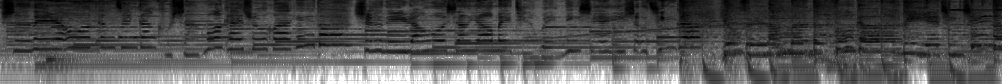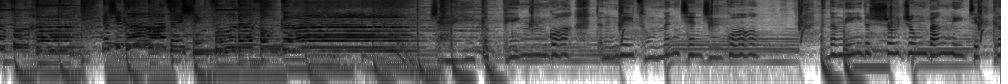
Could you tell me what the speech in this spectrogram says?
是你沙漠开出花一朵，是你让我想要每天为你写一首情歌，用最浪漫的副歌，你也轻轻的附和，用心刻画最幸福的风格。摘一个苹果，等你从门前经过，等到你的手中帮你解渴。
